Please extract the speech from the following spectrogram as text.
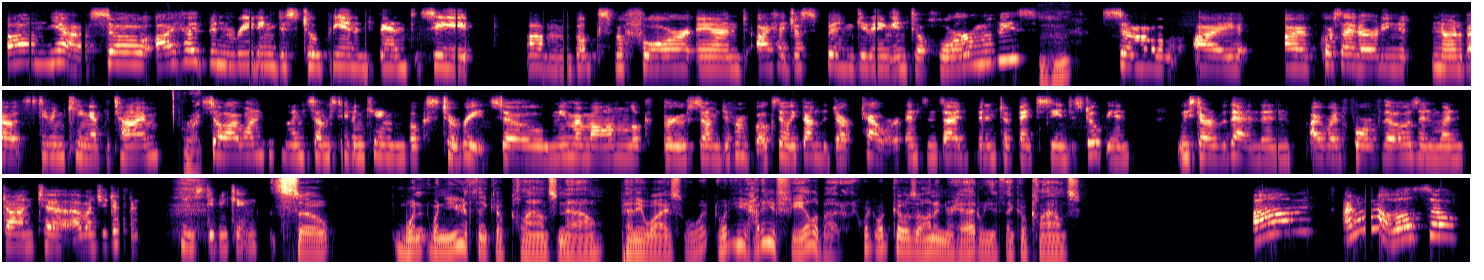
Um, yeah, so I had been reading dystopian and fantasy um, books before, and I had just been getting into horror movies. Mm-hmm. So I, I of course, I had already kn- known about Stephen King at the time. Right. So I wanted to find some Stephen King books to read. So me and my mom looked through some different books, and we found The Dark Tower. And since I'd been into fantasy and dystopian, we started with that, and then I read four of those and went on to a bunch of different Stephen King. So when when you think of clowns now, Pennywise, what what do you how do you feel about it? What what goes on in your head when you think of clowns? Um, I don't know. Well, so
